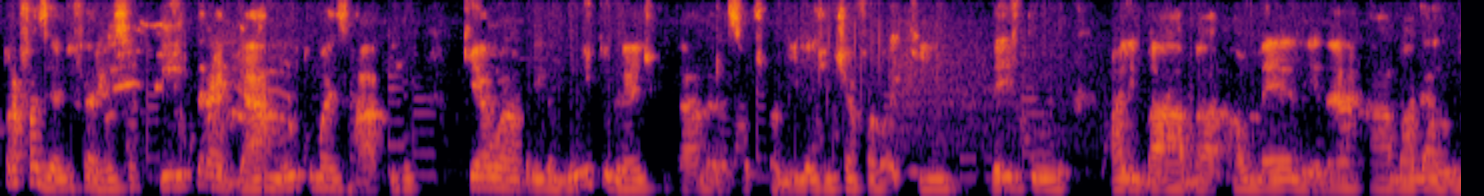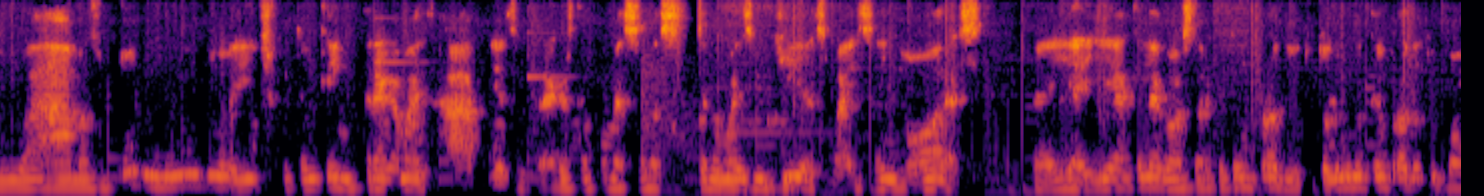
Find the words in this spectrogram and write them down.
para fazer a diferença e entregar muito mais rápido, que é uma briga muito grande que está nessa última milha. A gente já falou aqui desde o Alibaba, a né, a Magalu, a Amazon, todo mundo aí disputando quem entrega mais rápido. E as entregas estão começando a ser não mais em dias, mas em horas. Né? E aí é aquele negócio, na hora que eu tenho um produto, todo mundo tem um produto bom.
